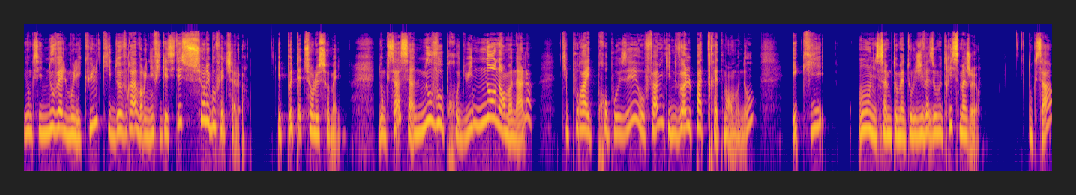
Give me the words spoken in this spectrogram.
Et donc, c'est une nouvelle molécule qui devrait avoir une efficacité sur les bouffées de chaleur et peut-être sur le sommeil. Donc ça, c'est un nouveau produit non hormonal qui pourra être proposé aux femmes qui ne veulent pas de traitement hormonaux et qui ont une symptomatologie vasomotrice majeure. Donc ça,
